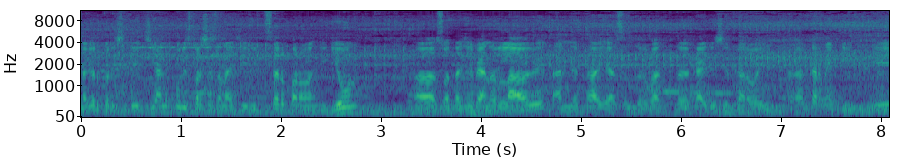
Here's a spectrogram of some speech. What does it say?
नगर परिषदेची आणि पोलीस प्रशासनाची रितसर परवानगी घेऊन स्वतःचे बॅनर लावावेत. अन्यथा या संदर्भात कायदेशीर कारवाई करण्यात येईल हे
